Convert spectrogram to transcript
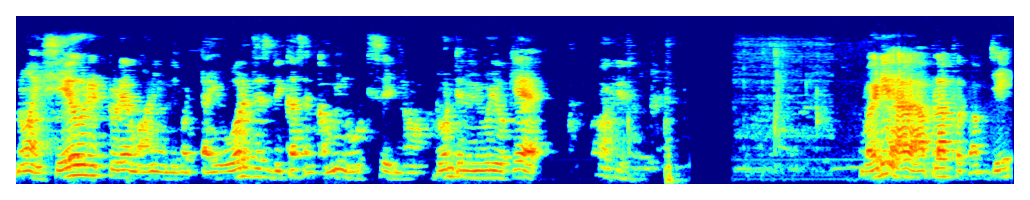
No, I shaved it today morning only, but I wore this because I'm coming outside now. Don't tell anybody, okay? Okay, sir. Why do you have app lock for PUBG?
